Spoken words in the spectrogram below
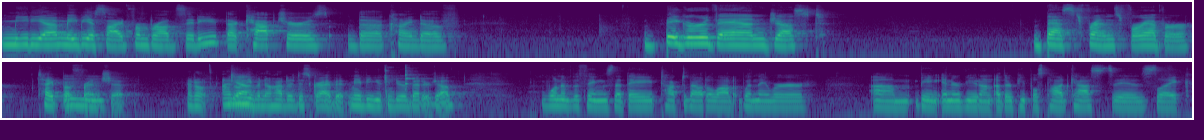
media, maybe aside from Broad City, that captures the kind of bigger than just best friends forever type of mm-hmm. friendship. I don't I don't Yeah. even know how to describe it. Maybe you can do a better job. One of the things that they talked about a lot when they were um, being interviewed on other people's podcasts is like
